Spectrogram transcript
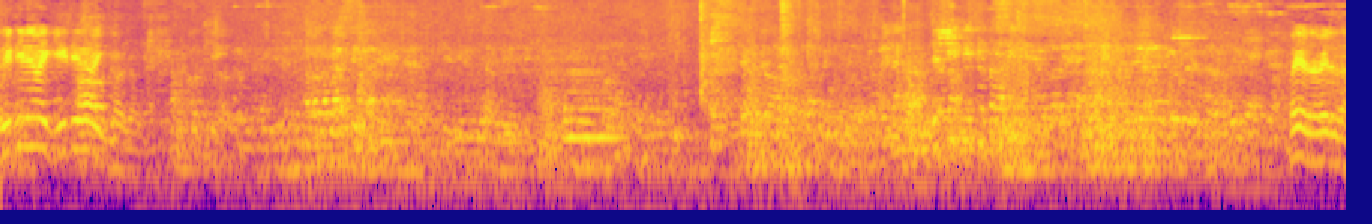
വീട്ടിൽ വയ്ക്കും വീട്ടിൽ വയ്ക്കും. വരുന്നു വരുന്നു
